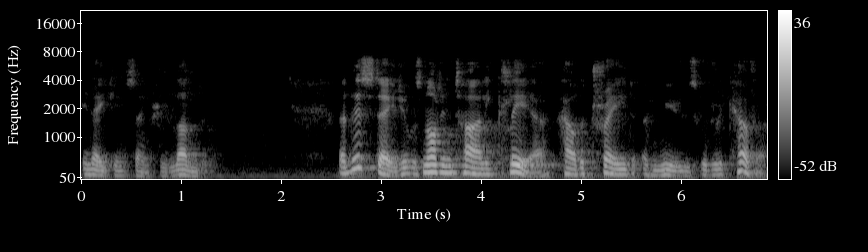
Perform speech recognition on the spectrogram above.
in 18th century London. At this stage, it was not entirely clear how the trade of news would recover,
